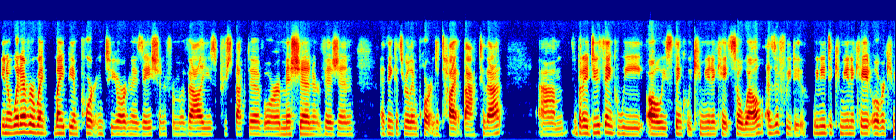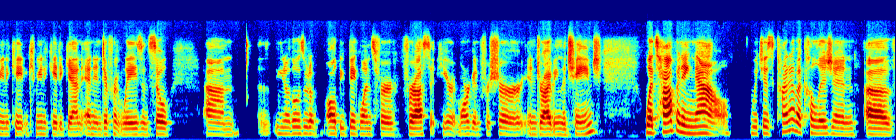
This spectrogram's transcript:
You know, whatever might, might be important to your organization from a values perspective or a mission or vision. I think it's really important to tie it back to that. Um, but I do think we always think we communicate so well as if we do. We need to communicate, over communicate, and communicate again and in different ways. And so um, you know, those would all be big ones for, for us at, here at Morgan for sure in driving the change. What's happening now, which is kind of a collision of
